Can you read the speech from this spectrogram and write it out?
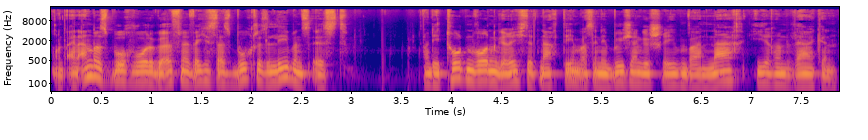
Und ein anderes Buch wurde geöffnet, welches das Buch des Lebens ist. Und die Toten wurden gerichtet nach dem, was in den Büchern geschrieben war, nach ihren Werken.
